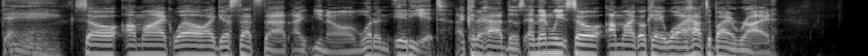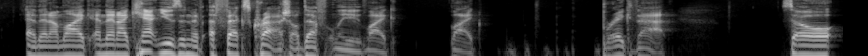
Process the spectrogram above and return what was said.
Dang. So I'm like, well, I guess that's that. I, you know, what an idiot. I could have had those. And then we, so I'm like, okay, well, I have to buy a ride. And then I'm like, and then I can't use an effects crash. I'll definitely like, like break that. So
